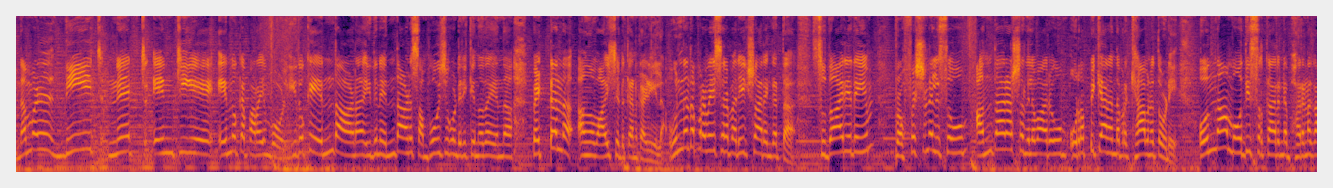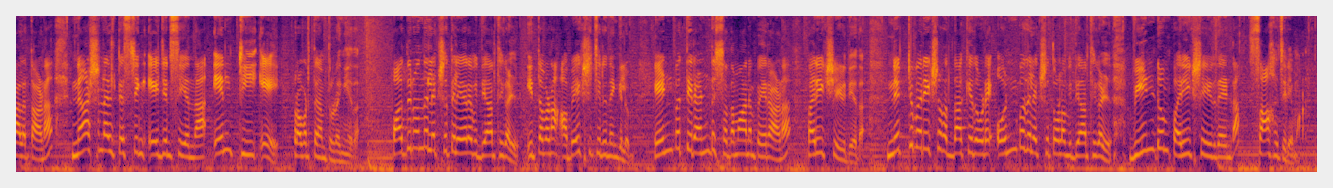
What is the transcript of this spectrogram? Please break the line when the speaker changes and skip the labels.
നമ്മൾ NEET NET N T A എന്നൊക്കെ പറയുമ്പോൾ ഇതൊക്കെ എന്താണ് ഇതിന് എന്താണ് സംഭവിച്ചുകൊണ്ടിരിക്കുന്നത് എന്ന് പെട്ടെന്ന് അങ്ങ് വായിച്ചെടുക്കാൻ കഴിയില്ല. ഉന്നത പ്രവേശന പരീക്ഷാ രംഗത്ത് സുതാര്യതയും പ്രൊഫഷണലിസവും അന്താരാഷ്ട്ര നിലവാരവും ഉറപ്പിക്കാൻ എന്ന പ്രഖ്യാപനത്തോടെ ഒന്നാം മോദി സർക്കാരിന്റെ ഭരണകാലത്താണ് നാഷണൽ ടെസ്റ്റിംഗ് ഏജൻസി എന്ന എൻ പ്രവർത്തനം തുടങ്ങിയത്. പതിനൊന്ന് ലക്ഷത്തിലേറെ വിദ്യാർത്ഥികൾ ഇത്തവണ അപേക്ഷിച്ചിരുന്നെങ്കിലും എൺപത്തിരണ്ട് ശതമാനം പേരാണ് പരീക്ഷ എഴുതിയത്. നെറ്റ് പരീക്ഷ റദ്ദാക്കിയതോടെ ഒൻപത് ലക്ഷത്തോളം വിദ്യാർത്ഥികൾ വീണ്ടും പരീക്ഷ എഴുതേണ്ട സാഹചര്യമാണ്.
